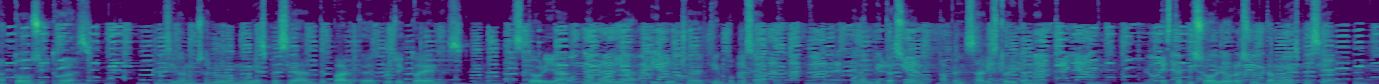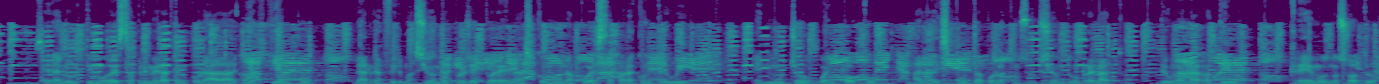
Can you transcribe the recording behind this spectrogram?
A todos y todas. Reciban un saludo muy especial de parte del Proyecto Arenas, Historia, Memoria y Lucha del Tiempo Presente. Una invitación a pensar históricamente. Este episodio resulta muy especial. Será el último de esta primera temporada y al tiempo la reafirmación del Proyecto Arenas como una apuesta para contribuir, en mucho o en poco, a la disputa por la construcción de un relato, de una narrativa, creemos nosotros,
